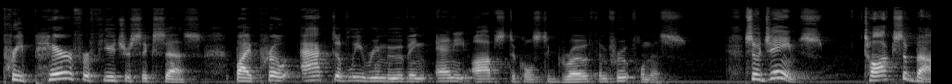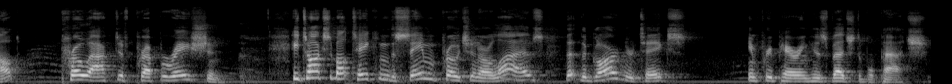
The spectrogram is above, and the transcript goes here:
Prepare for future success by proactively removing any obstacles to growth and fruitfulness. So, James talks about proactive preparation. He talks about taking the same approach in our lives that the gardener takes in preparing his vegetable patch.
